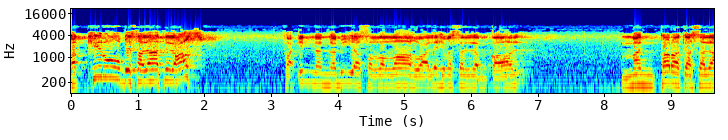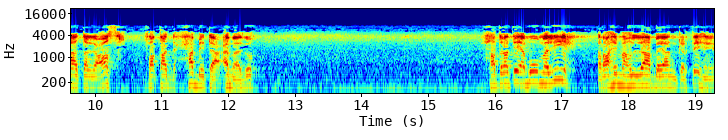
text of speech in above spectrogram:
غيم بكروا بصلاة العصر، فإن النبي صلى الله عليه وسلم قال، من ترك صلاة العصر فقد حبط عمله. حضرت ابو ملیح راہ اللہ بیان کرتے ہیں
